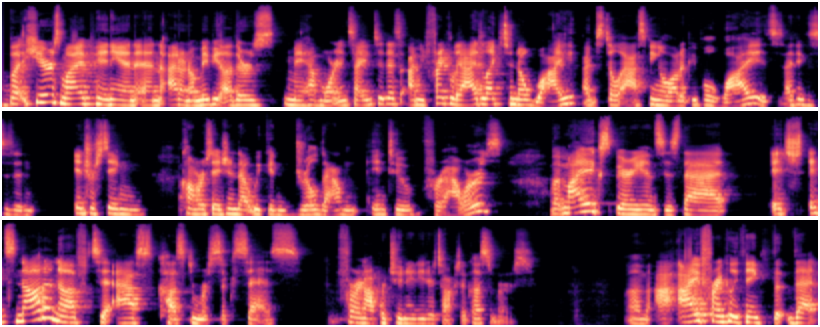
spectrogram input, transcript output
But here's my opinion and I don't know, maybe others may have more insight into this. I mean, frankly, I'd like to know why. I'm still asking a lot of people why. It's I think this is an interesting conversation that we can drill down into for hours. But my experience is that it's it's not enough to ask customer success for an opportunity to talk to customers. Um, I, I, frankly think that, that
